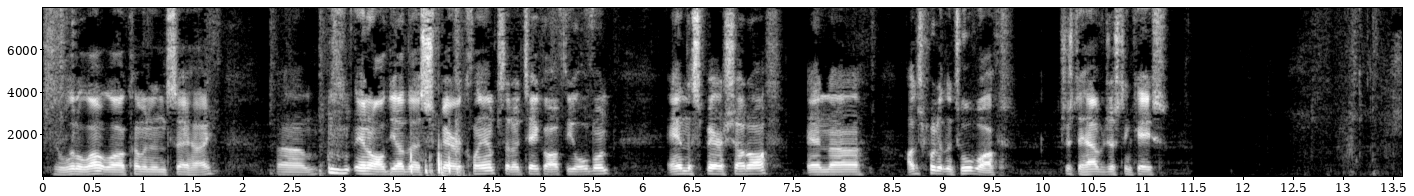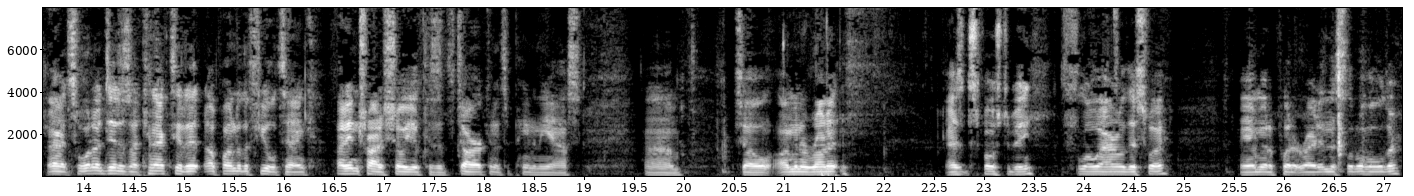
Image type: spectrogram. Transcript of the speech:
There's a little outlaw coming in and say hi. Um, and all the other spare clamps that I take off the old one and the spare shut off. And uh, I'll just put it in the toolbox just to have just in case. All right, so what I did is I connected it up under the fuel tank. I didn't try to show you because it's dark and it's a pain in the ass. Um, so I'm gonna run it as it's supposed to be flow arrow this way. And I'm going to put it right in this little holder.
